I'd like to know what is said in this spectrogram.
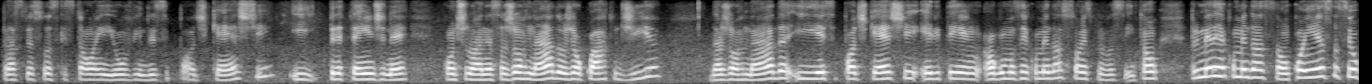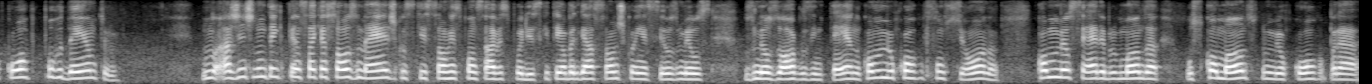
para as pessoas que estão aí ouvindo esse podcast e pretende, né, continuar nessa jornada. Hoje é o quarto dia da jornada e esse podcast ele tem algumas recomendações para você. Então, primeira recomendação: conheça seu corpo por dentro. a gente não tem que pensar que é só os médicos que são responsáveis por isso, que têm a obrigação de conhecer os meus, os meus órgãos internos, como o meu corpo funciona, como meu cérebro manda os comandos para o meu corpo, para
